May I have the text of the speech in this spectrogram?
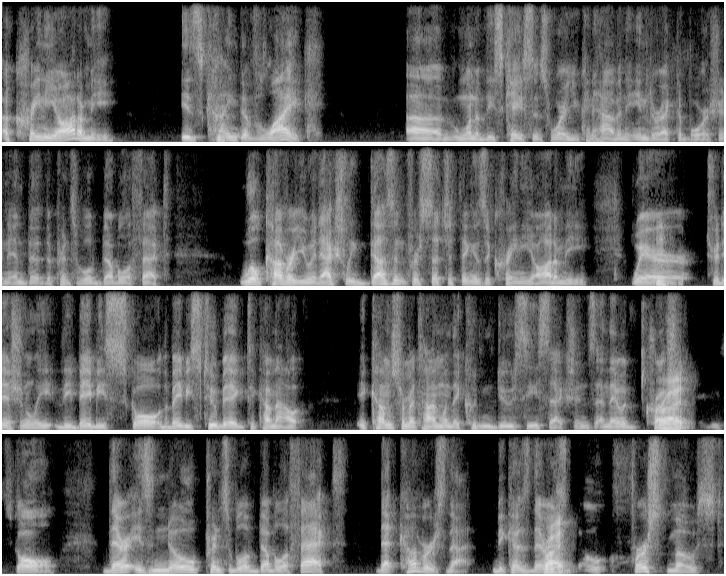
a craniotomy is kind of like uh, one of these cases where you can have an indirect abortion and the, the principle of double effect will cover you. It actually doesn't for such a thing as a craniotomy, where hmm. traditionally the baby's skull, the baby's too big to come out. It comes from a time when they couldn't do C sections and they would crush right. the skull. There is no principle of double effect that covers that because there right. is no firstmost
